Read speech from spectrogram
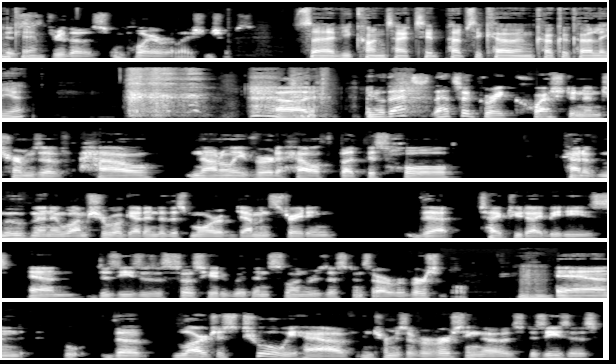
is okay. through those employer relationships. So have you contacted PepsiCo and Coca-Cola yet? uh, you know, that's, that's a great question in terms of how not only Virta Health, but this whole kind of movement. And I'm sure we'll get into this more of demonstrating that type 2 diabetes and diseases associated with insulin resistance are reversible. Mm-hmm. And the largest tool we have in terms of reversing those diseases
